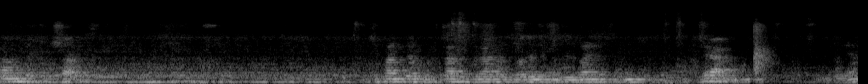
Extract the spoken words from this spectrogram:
Pan Piotr Szarys. Czy pan Piotr Czarny wyraża zgodę na kandydowanie? Wyrażam. Dziękuję.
